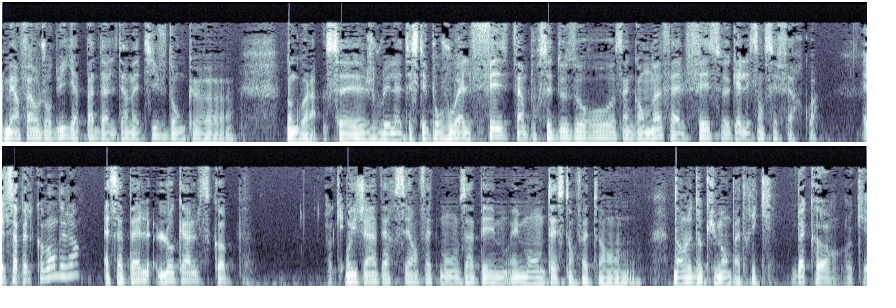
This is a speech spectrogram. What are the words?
Mais enfin aujourd'hui il n'y a pas d'alternative donc donc voilà c'est je voulais la tester pour vous elle fait enfin pour ces 2,59 euros elle fait ce qu'elle est censée faire quoi. Elle s'appelle comment déjà? Elle s'appelle Local Scope. Oui, j'ai inversé en fait mon zap et, mon test en fait en, dans le document Patrick. D'accord, ok.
